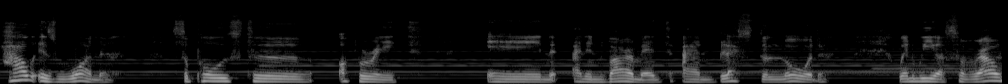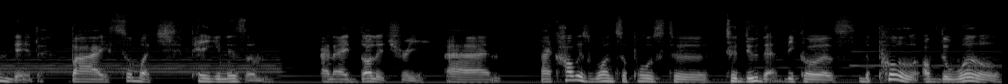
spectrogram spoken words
how is one supposed to operate in an environment and bless the Lord when we are surrounded by so much paganism and idolatry and like how is one supposed to to do that? Because the pull of the world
